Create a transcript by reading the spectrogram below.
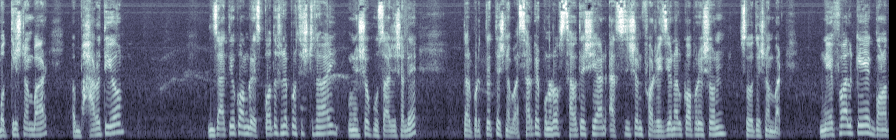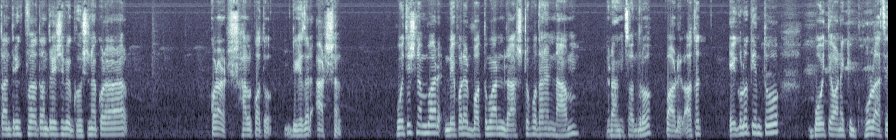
বত্রিশ নম্বর, ভারতীয় জাতীয় কংগ্রেস কত সালে প্রতিষ্ঠিত হয়? উনিশশো পঁচাশি সালে। তারপর তেত্রিশ নম্বর সার্কের পুনরূপ South Asian Association for Regional Cooperation চৌত্রিশ নম্বর। নেপালকে গণতান্ত্রিক প্রজাতন্ত্র হিসেবে ঘোষণা করা, করার সাল কত? দুই হাজার আট সাল। পঁচিশ নম্বর, নেপালের বর্তমান রাষ্ট্রপ্রধানের নাম রামচন্দ্র পাউডেল অর্থাৎ এগুলো কিন্তু বইতে অনেক ভুল আছে,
